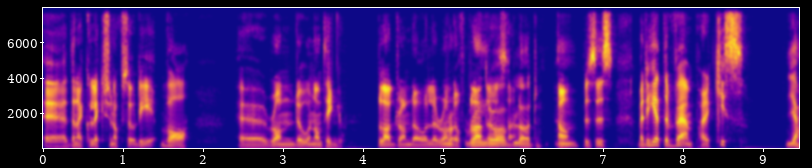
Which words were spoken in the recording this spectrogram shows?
eh, den här collection också. Och det var eh, Rondo någonting. Blood Rondo eller Rondo of Blood. Rondo of. Blood. Ja, Mm. precis. Men det heter Vampire Kiss Ja,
